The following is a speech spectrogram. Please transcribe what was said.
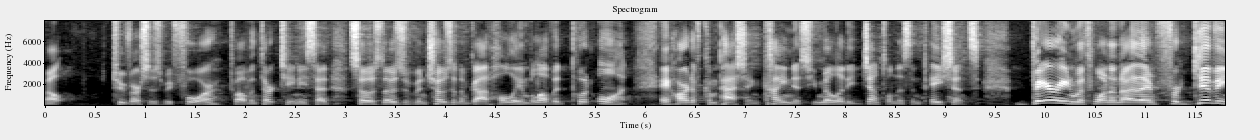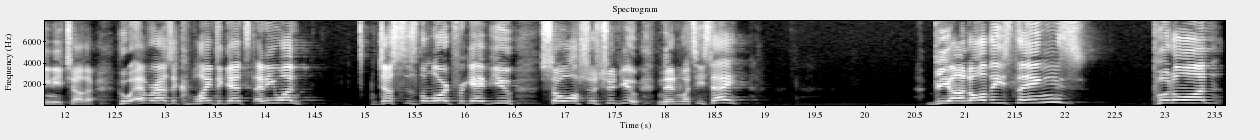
Well, two verses before, 12 and 13, he said, So as those who've been chosen of God, holy and beloved, put on a heart of compassion, kindness, humility, gentleness, and patience, bearing with one another and forgiving each other. Whoever has a complaint against anyone, just as the Lord forgave you, so also should you. And then what's he say? Beyond all these things, put on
